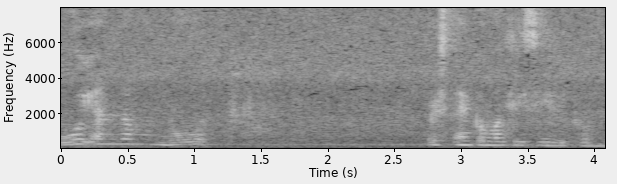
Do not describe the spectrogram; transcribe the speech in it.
uy, ang lambot. First time ko magsisilicone.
